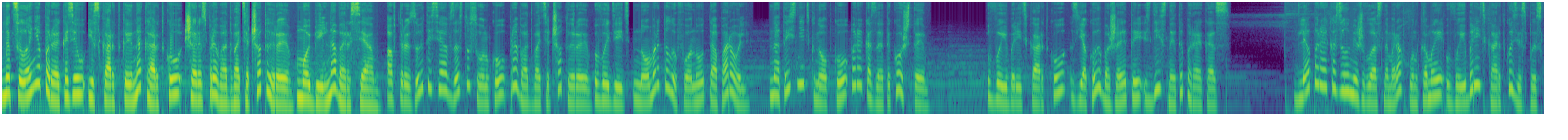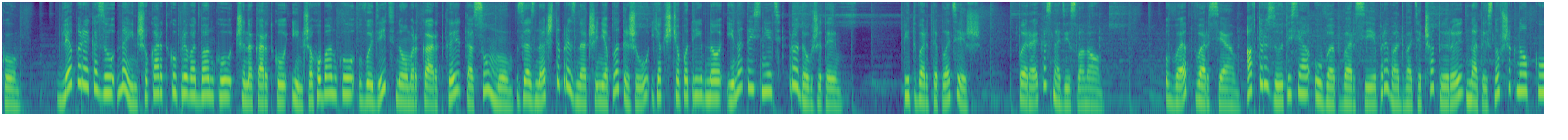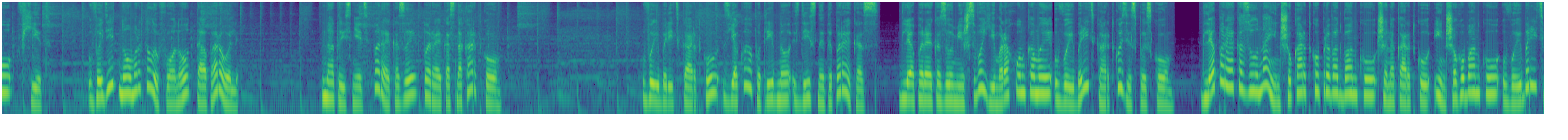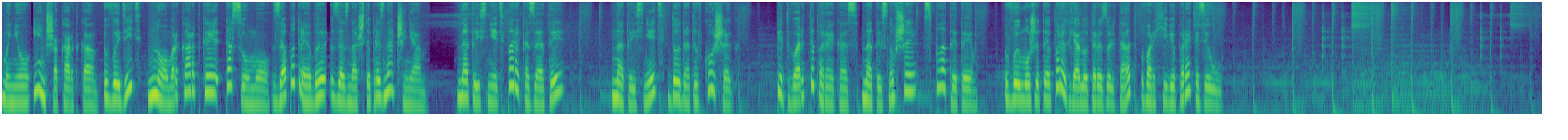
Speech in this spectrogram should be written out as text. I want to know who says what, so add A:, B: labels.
A: Надсилання переказів із картки на картку через Приват24. Мобільна версія. Авторизуйтеся в застосунку Приват24. Введіть номер телефону та пароль. Натисніть кнопку Переказати кошти. Виберіть картку, з якою бажаєте здійснити переказ. Для переказу між власними рахунками виберіть картку зі списку. Для переказу на іншу картку Приватбанку чи на картку іншого банку введіть номер картки та суму. Зазначте призначення платежу, якщо потрібно, і натисніть Продовжити. Підтвердьте платіж. Переказ надіслано. Веб-версія. Авторизуйтеся у веб-версії Приват24, натиснувши кнопку Вхід. Введіть номер телефону та пароль. Натисніть Перекази, переказ на картку. Виберіть картку, з якою потрібно здійснити переказ. Для переказу між своїми рахунками виберіть картку зі списку. Для переказу на іншу картку Приватбанку чи на картку іншого банку виберіть меню Інша картка. Введіть номер картки та суму. За потреби зазначте призначення. Натисніть Переказати. Натисніть Додати в кошик. Підтвердьте переказ, натиснувши Сплатити. Ви можете переглянути результат в архіві переказів.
